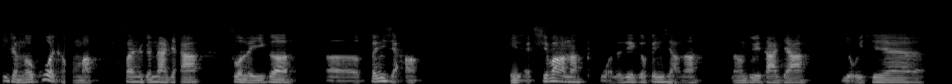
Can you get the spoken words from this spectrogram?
一整个过程吧，算是跟大家做了一个呃分享，也希望呢我的这个分享呢能对大家有一些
